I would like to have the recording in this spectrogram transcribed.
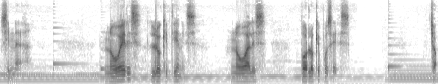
sin nada. No eres lo que tienes, no vales por lo que posees. Chao.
